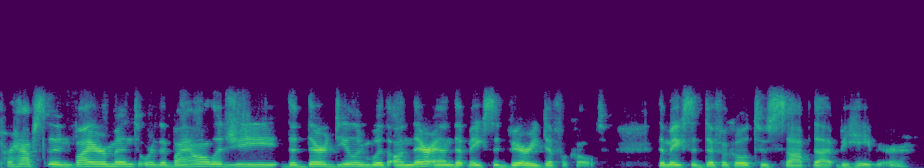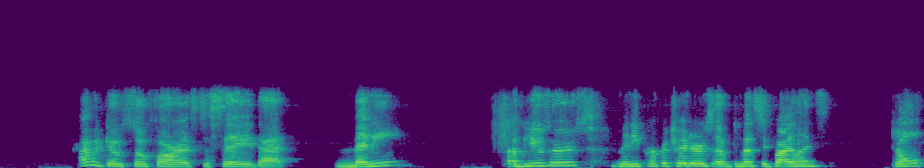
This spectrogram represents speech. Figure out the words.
perhaps the environment or the biology that they're dealing with on their end that makes it very difficult, that makes it difficult to stop that behavior. I would go so far as to say that many abusers, many perpetrators of domestic violence don't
